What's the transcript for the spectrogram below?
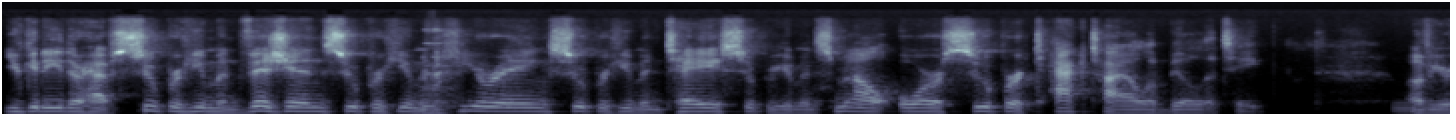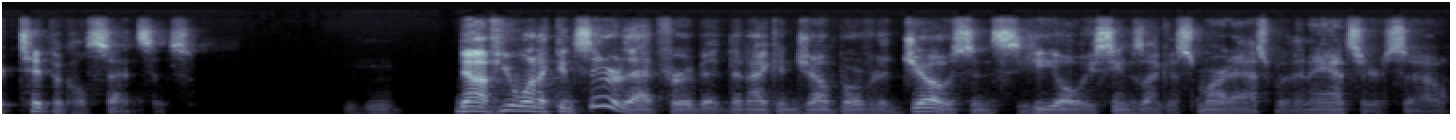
you could either have superhuman vision, superhuman hearing, superhuman taste, superhuman smell, or super tactile ability of your typical senses. Mhm. Now, if you want to consider that for a bit, then I can jump over to Joe since he always seems like a smart ass with an answer. So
